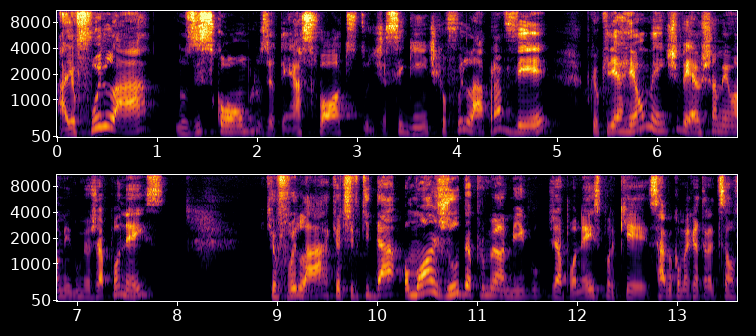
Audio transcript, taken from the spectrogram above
Aí eu fui lá nos escombros, eu tenho as fotos do dia seguinte que eu fui lá pra ver, porque eu queria realmente ver. Aí eu chamei um amigo meu japonês, que eu fui lá, que eu tive que dar uma ajuda pro meu amigo japonês, porque sabe como é que é a tradição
